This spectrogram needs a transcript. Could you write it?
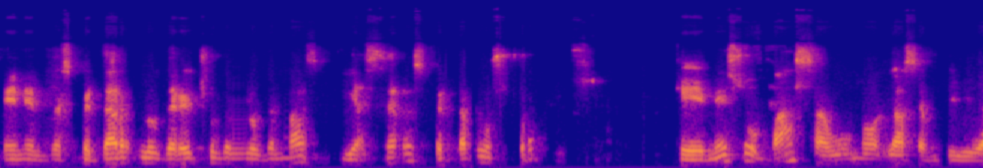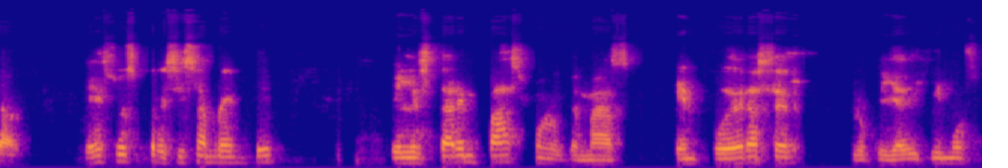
en el respetar los derechos de los demás y hacer respetar los propios, que en eso basa uno la asertividad. Eso es precisamente el estar en paz con los demás, en poder hacer lo que ya dijimos,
